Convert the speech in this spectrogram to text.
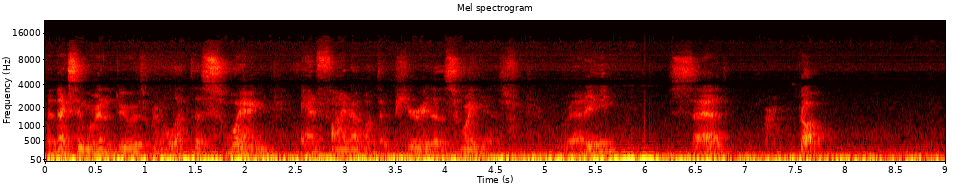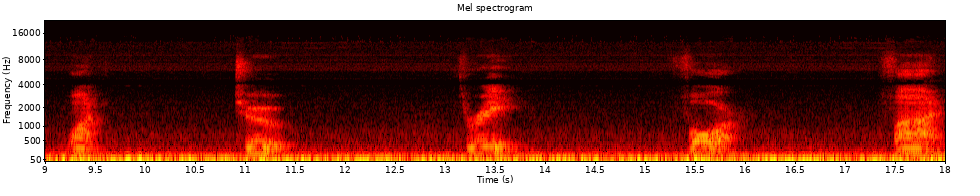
the next thing we're going to do is we're going to let this swing and find out what the period of the swing is. Ready, set, go. One, two, three, four, five,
